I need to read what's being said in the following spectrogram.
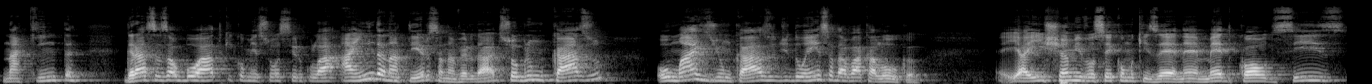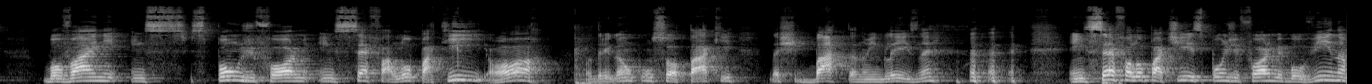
na quinta graças ao boato que começou a circular ainda na terça, na verdade, sobre um caso ou mais de um caso de doença da vaca louca. E aí chame você como quiser, né? Mad cold disease, bovine spongiform encefalopathia. Ó, oh, Rodrigão com sotaque da chibata no inglês, né? Encefalopatia espongiforme bovina,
